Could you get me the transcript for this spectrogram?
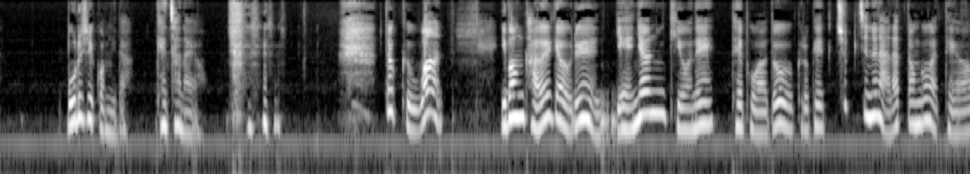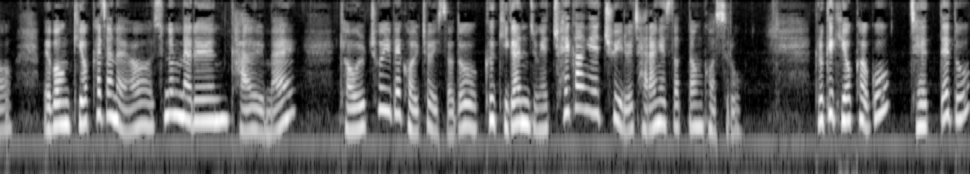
모르실 겁니다. 괜찮아요. 토크 1. 이번 가을 겨울은 예년 기온에 대보아도 그렇게 춥지는 않았던 것 같아요. 매번 기억하잖아요. 수능날은 가을 말, 겨울 초입에 걸쳐 있어도 그 기간 중에 최강의 추위를 자랑했었던 것으로. 그렇게 기억하고 제 때도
